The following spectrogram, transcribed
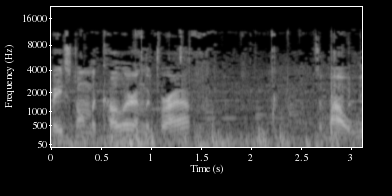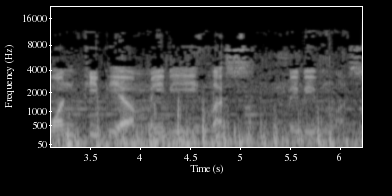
Based on the color and the graph, it's about one ppm, maybe less, maybe even less.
